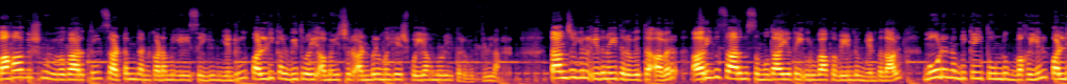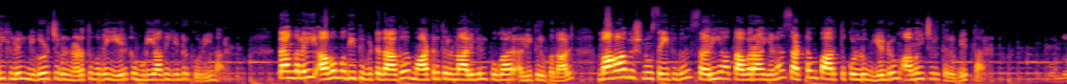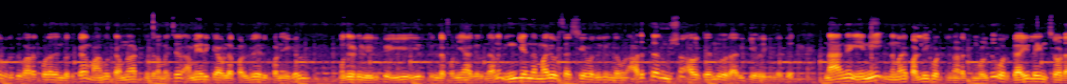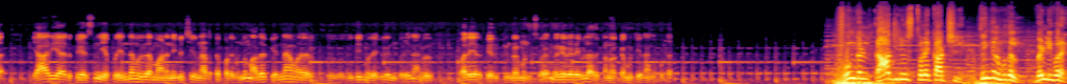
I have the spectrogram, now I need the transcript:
மகாவிஷ்ணு விவகாரத்தில் சட்டம் தன் கடமையை செய்யும் என்று பள்ளி கல்வித்துறை அமைச்சர் அன்பில் மகேஷ் பொய்யாமொழி தெரிவித்துள்ளார். தஞ்சையில் இதனை தெரிவித்த அவர் அறிவு சார்ந்த சமுதாயத்தை உருவாக்க வேண்டும் என்பதால் மூட நம்பிக்கை தூண்டும் வகையில் பள்ளிகளில் நிகழ்ச்சிகள் நடத்துவதை ஏற்க முடியாது என்று கூறினார். தங்களை அவமதித்து விட்டதாக மாற்றுத்திறனாளிகள் புகார் அளித்திருப்பதால் மகாவிஷ்ணு செய்தது சரியா தவறா என சட்டம் பார்த்துக் கொள்ளும் என்றும் அமைச்சர் தெரிவித்தார். போன்ற ஒரு இது வரக்கூடாது என்பதற்காக மாண்பு தமிழ்நாட்டு முதலமைச்சர் அமெரிக்காவில் பல்வேறு பணிகள் முதலீடுகள் இருக்க இருக்கின்ற பணியாக இருந்தாலும் இங்கே இந்த மாதிரி ஒரு சர்ச்சை வருகின்ற அடுத்த நிமிஷம் அவர்கிட்ட ஒரு அறிக்கை வருகின்றது. நாங்கள் இனி இந்த மாதிரி பள்ளிக்கூடத்தில் நடக்கும்பொழுது ஒரு கைட்லைன்ஸோட யார் யார் பேசணும் எப்போ எந்த விதமான நிகழ்ச்சிகள் நடத்தப்பட வேண்டும் அதற்கு என்ன விதிமுறைகள் என்பதை நாங்கள் வரையறுக்க இருக்கின்றோம் என்று சொல்ல மிக விரைவில் அதுக்கான கமிட்டியை நாங்கள் போட்டு உங்கள் ராஜ் நியூஸ் தொலைக்காட்சியில் திங்கள் முதல் வெள்ளி வரை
